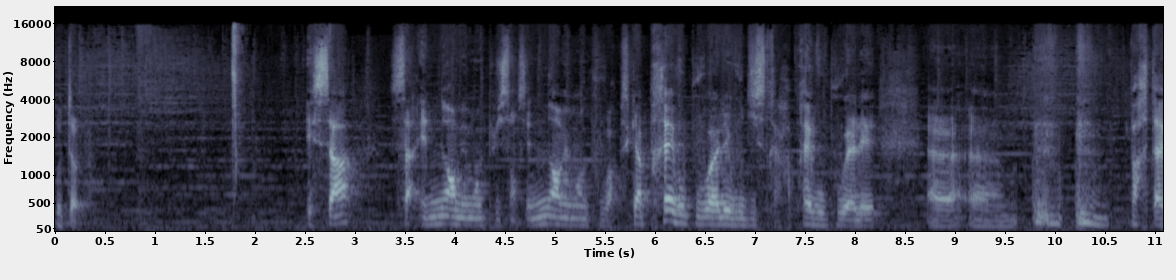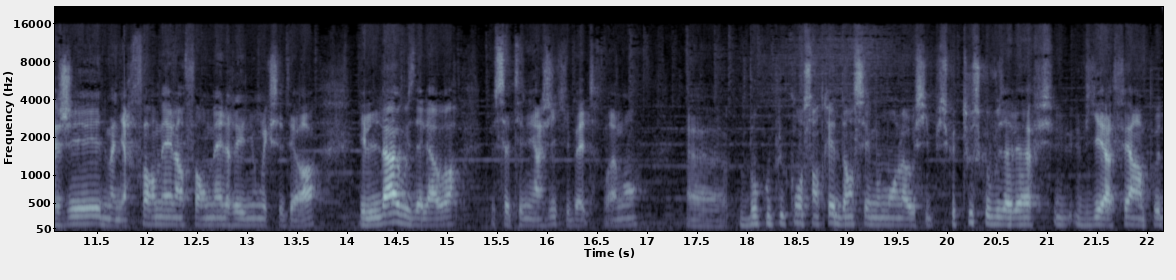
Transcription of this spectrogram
au top. Et ça, ça a énormément de puissance, énormément de pouvoir. Parce qu'après, vous pouvez aller vous distraire. Après, vous pouvez aller euh, euh, partager de manière formelle, informelle, réunion, etc. Et là, vous allez avoir cette énergie qui va être vraiment euh, beaucoup plus concentrée dans ces moments-là aussi, puisque tout ce que vous avez à faire un peu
